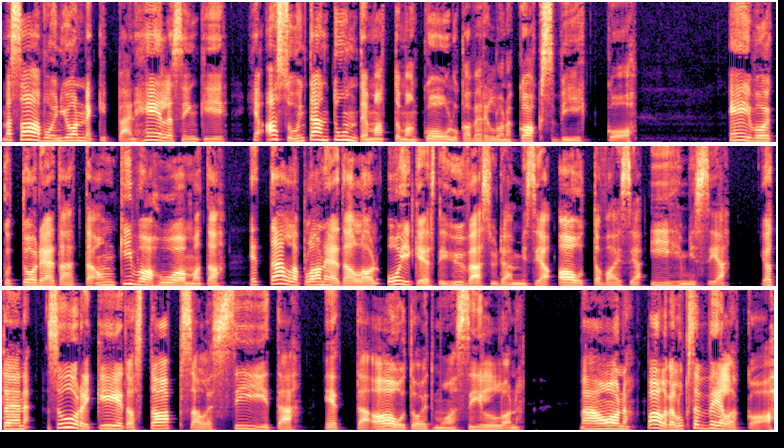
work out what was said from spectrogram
Mä saavuin jonnekin päin Helsinkiin ja asuin tämän tuntemattoman koulukaverin luona kaksi viikkoa. Ei voi kuin todeta, että on kiva huomata, että tällä planeetalla on oikeasti hyväsydämisiä, auttavaisia ihmisiä. Joten suuri kiitos Tapsalle siitä, että autoit mua silloin. Mä oon palveluksen velkaa.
